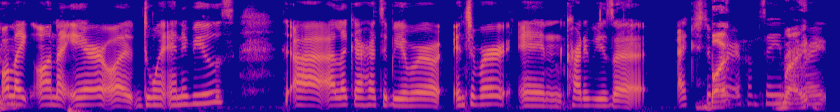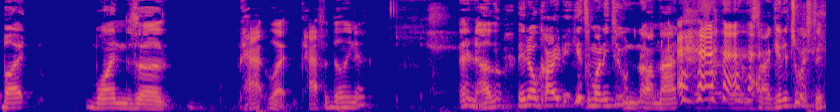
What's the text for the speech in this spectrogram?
or like on the air or doing interviews. Uh, I look at her to be a real introvert, and Cardi B is a extrovert. But if I'm saying right, that right. but one's a half what half a billionaire, and other you know Cardi B gets money too. No, I'm not. Let's not get it twisted.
